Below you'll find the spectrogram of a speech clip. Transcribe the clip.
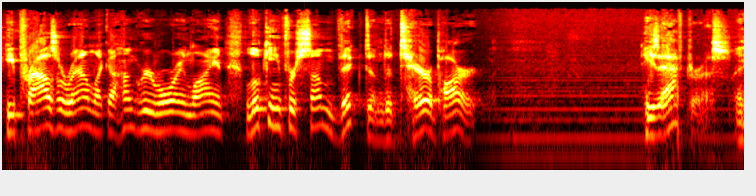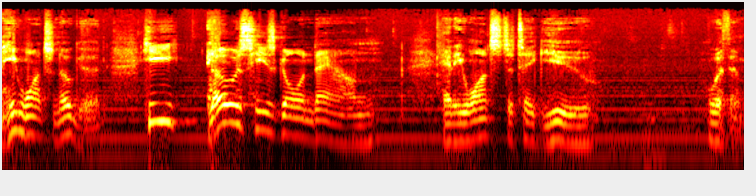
He prowls around like a hungry, roaring lion, looking for some victim to tear apart. He's after us, and he wants no good. He knows he's going down, and he wants to take you with him.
